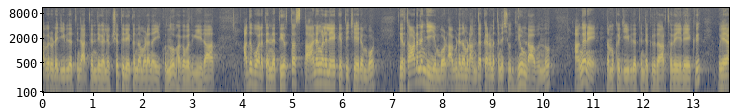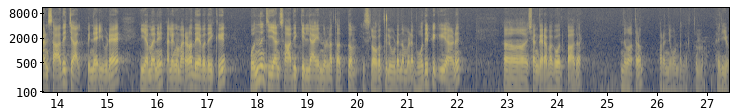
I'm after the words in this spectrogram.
അവരുടെ ജീവിതത്തിന്റെ ആത്യന്തിക ലക്ഷ്യത്തിലേക്ക് നമ്മളെ നയിക്കുന്നു ഭഗവത്ഗീത. അതുപോലെ തന്നെ തീർത്ഥസ്ഥാനങ്ങളിലേക്ക് എത്തിച്ചേരുമ്പോൾ തീർത്ഥാടനം ചെയ്യുമ്പോൾ അവിടെ നമ്മുടെ അന്ധകരണത്തിന് ശുദ്ധി ഉണ്ടാവുന്നു അങ്ങനെ നമുക്ക് ജീവിതത്തിന്റെ കൃതാർത്ഥതയിലേക്ക് ഉയരാൻ സാധിച്ചാൽ പിന്നെ ഇവിടെ യമന് അല്ലെങ്കിൽ മരണദേവതയ്ക്ക് ഒന്നും ചെയ്യാൻ സാധിക്കില്ല എന്നുള്ള തത്വം ഈ ശ്ലോകത്തിലൂടെ നമ്മളെ ബോധിപ്പിക്കുകയാണ്. ശങ്കര ഭഗവത്പാദർ എന്ന് മാത്രം പറഞ്ഞുകൊണ്ട് നിർത്തുന്നു. ഹരിയോ.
